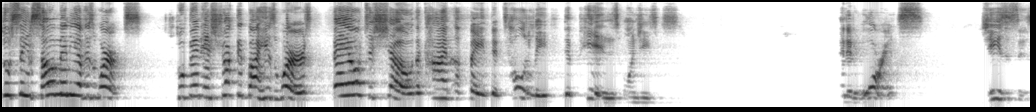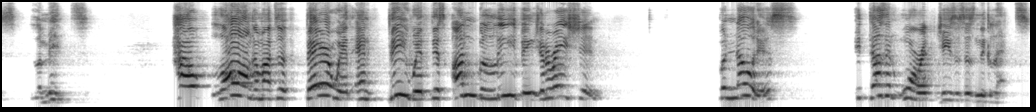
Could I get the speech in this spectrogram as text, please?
who've seen so many of his works, who've been instructed by his words, fail to show the kind of faith that totally depends on Jesus. And it warrants Jesus' lament. How long am I to bear with and be with this unbelieving generation? But notice, it doesn't warrant Jesus' neglect.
